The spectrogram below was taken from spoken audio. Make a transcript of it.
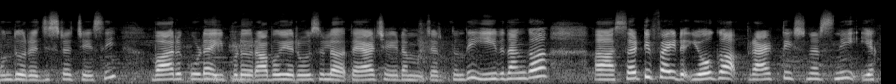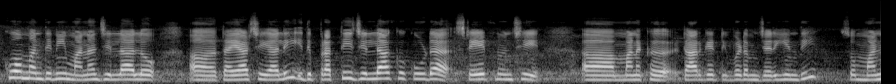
ముందు రిజిస్టర్ చేసి వారు కూడా ఇప్పుడు రాబోయే రోజుల్లో తయారు చేయడం జరుగుతుంది. ఈ విధంగా సర్టిఫైడ్ యోగా ప్రాక్టీషనర్స్ని ఎక్కువ మందిని మన జిల్లాలో తయారు చేయాలి. ఇది ప్రతి జిల్లాకు కూడా స్టేట్ నుంచి మనకు టార్గెట్ ఇవ్వడం జరిగింది. సో మన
